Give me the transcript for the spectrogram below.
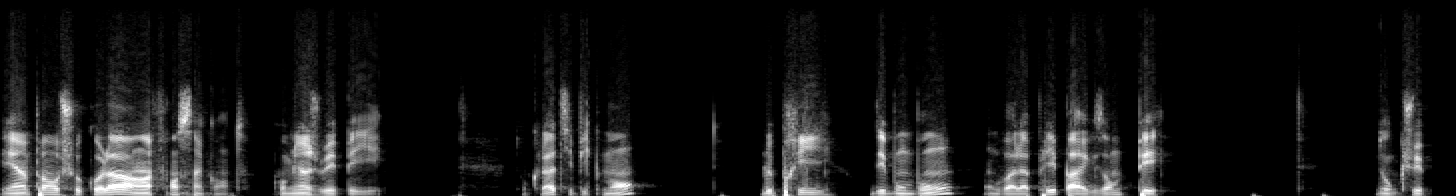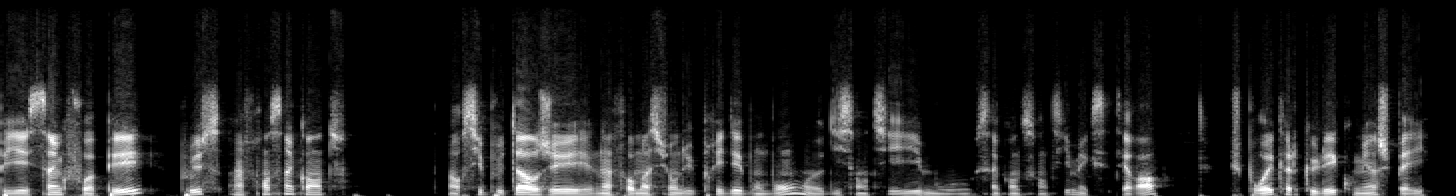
et un pain au chocolat à 1 franc 50. Combien je vais payer? Donc là, typiquement, le prix des bonbons, on va l'appeler par exemple P. Donc je vais payer 5 fois P plus 1 franc 50. Alors si plus tard j'ai l'information du prix des bonbons, 10 euh, centimes ou 50 centimes, etc., je pourrais calculer combien je paye.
